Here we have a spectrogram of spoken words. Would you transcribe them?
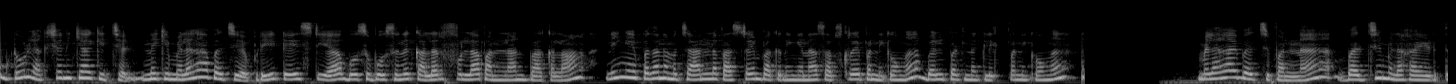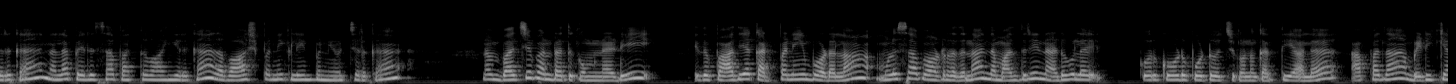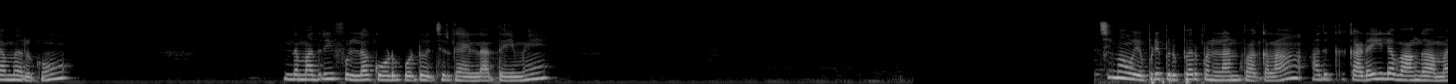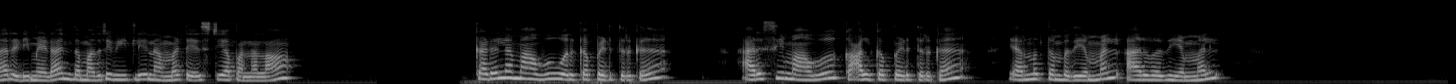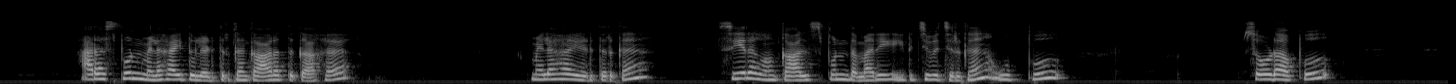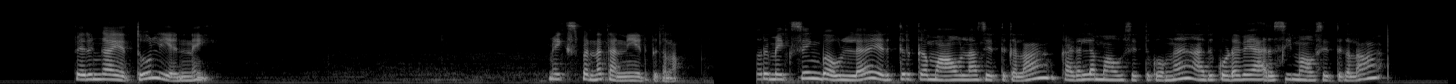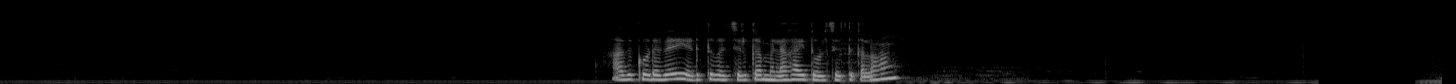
Welcome to Lakshanika kitchen இன்னைக்கு மிளகாய் பஜ்ஜி எப்படி? டேஸ்டியாக பொசு பொசுன்னு கலர்ஃபுல்லாக பண்ணலான்னு பார்க்கலாம். நீங்கள் இப்போ தான் நம்ம சேனலை ஃபஸ்ட் டைம் பார்க்குறீங்கன்னா சப்ஸ்கிரைப் பண்ணிக்கோங்க. பெல் பட்டனை கிளிக் பண்ணிக்கோங்க. மிளகாய் பஜ்ஜி பண்ணேன் பஜ்ஜி மிளகாய் எடுத்திருக்கேன். நல்லா பெருசாக பத்து வாங்கியிருக்கேன். அதை வாஷ் பண்ணி க்ளீன் பண்ணி வச்சுருக்கேன். நம்ம பஜ்ஜி பண்ணுறதுக்கு முன்னாடி இது பாதியாக கட் பண்ணியும் போடலாம். முழுசாக போடுறதுனா இந்த மாதிரி நடுவில் ஒரு கோடு போட்டு வச்சுக்கணும் கத்தியால். அப்போ தான் வெடிக்காமல் இருக்கும். இந்த மாதிரி ஃபுல்லாக கோடு போட்டு வச்சுருக்கேன் எல்லாத்தையுமே. பச்சி மாவு எப்படி ப்ரிப்பேர் பண்ணலான்னு பார்க்கலாம். அதுக்கு கடையில் வாங்காமல் ரெடிமேடாக இந்த மாதிரி வீட்லேயே நம்ம டேஸ்டியாக பண்ணலாம். கடலை மாவு ஒரு கப் எடுத்திருக்கேன். அரிசி மாவு கால் கப் எடுத்திருக்கேன். இரநூத்தம்பது எம்எல் அறுபது எம்எல் அரை ஸ்பூன் மிளகாய்த்தூள் எடுத்திருக்கேன் காரத்துக்காக. மிளகாய் எடுத்திருக்கேன். சீரகம் கால் ஸ்பூன் இந்த மாதிரி இடித்து வச்சுருக்கேன். உப்பு சோடாப்பு பெருங்காயத்தூள் எண்ணெய். மிக்ஸ் பண்ண தண்ணி எடுத்துக்கலாம். ஒரு மிக்சிங் பவுலில் எடுத்திருக்க மாவுலாம் சேர்த்துக்கலாம். கடலை மாவு சேர்த்துக்கோங்க. அது கூடவே அரிசி மாவு சேர்த்துக்கலாம். அது கூடவே எடுத்து வச்சுருக்க மிளகாய் தூள் சேர்த்துக்கலாம்.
